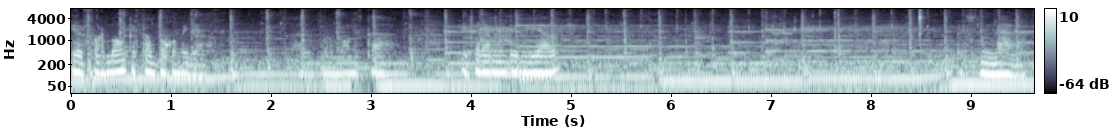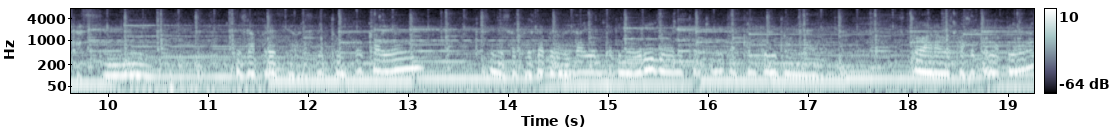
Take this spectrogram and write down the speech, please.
y el formón que está un poco mellado. El formón está ligeramente mellado. Pues nada, aprecia. A ver si esto enfoca bien, casi ni se aprecia, pero ves ahí un pequeño brillo en esta esquinita, está un poquito mellado. Esto ahora lo paso por la piedra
